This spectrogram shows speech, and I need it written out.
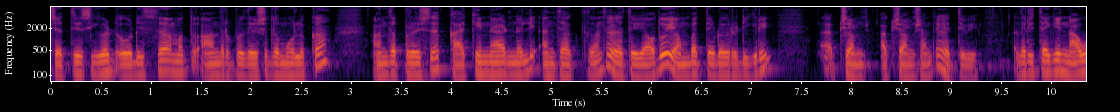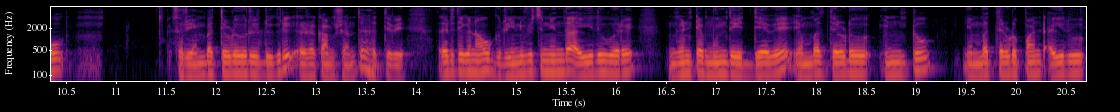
ಛತ್ತೀಸ್ಗಢ ಒಡಿಸ್ಸಾ ಮತ್ತು ಆಂಧ್ರ ಪ್ರದೇಶದ ಮೂಲಕ ಆಂಧ್ರ ಪ್ರದೇಶದ ಕಾಕಿನಾಡ್ನಲ್ಲಿ ಅಂತ್ಯ ಆಗ್ತದೆ ಅಂತ ಹೇಳ್ತೀವಿ. ಯಾವುದು ಎಂಬತ್ತೆರಡೂವರೆ ಡಿಗ್ರಿ ಅಕ್ಷಾಂಶ ಅಕ್ಷಾಂಶ ಅಂತ ಹೇಳ್ತೀವಿ. ಅದೇ ರೀತಿಯಾಗಿ ನಾವು, ಸರಿ, ಎಂಬತ್ತೆರಡೂವರೆ ಡಿಗ್ರಿ ರೇಖಾಂಶ ಅಂತ ಹೇಳ್ತೀವಿ. ಅದೇ ರೀತಿಯಾಗಿ ನಾವು ಗ್ರೀನ್ವಿಚ್ನಿಂದ ಐದೂವರೆ ಗಂಟೆ ಮುಂದೆ ಇದ್ದೇವೆ. ಎಂಬತ್ತೆರಡು ಇಂಟು ಎಂಬತ್ತೆರಡು ಪಾಯಿಂಟ್ ಐದು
